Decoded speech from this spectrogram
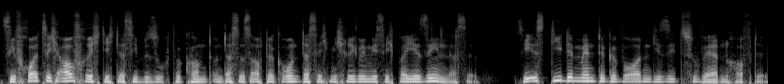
Sie freut sich aufrichtig, dass sie Besuch bekommt und das ist auch der Grund, dass ich mich regelmäßig bei ihr sehen lasse. Sie ist die Demente geworden, die sie zu werden hoffte,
